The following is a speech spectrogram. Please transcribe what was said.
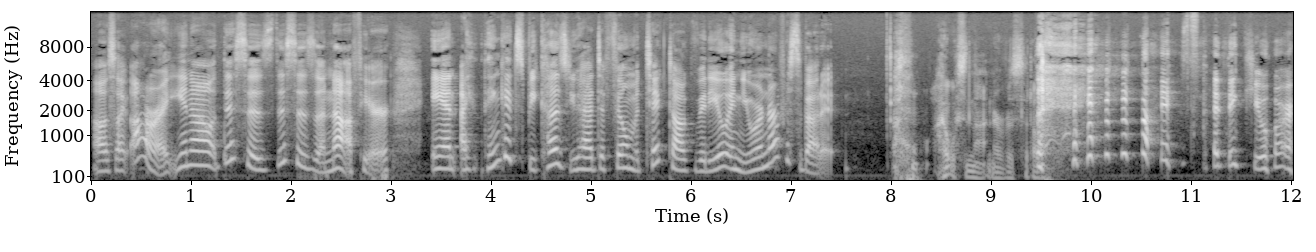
I was like, all right, you know, this is this is enough here. And I think it's because you had to film a TikTok video and you were nervous about it. Oh, I was not nervous at all. I think you were.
